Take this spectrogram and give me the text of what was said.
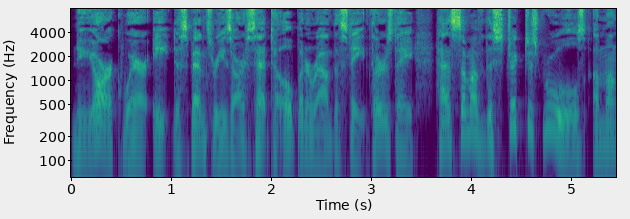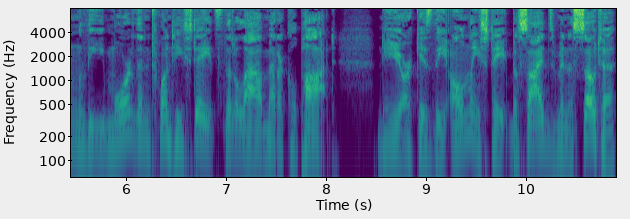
New York, where eight dispensaries are set to open around the state Thursday, has some of the strictest rules among the more than 20 states that allow medical pot. New York is the only state besides Minnesota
